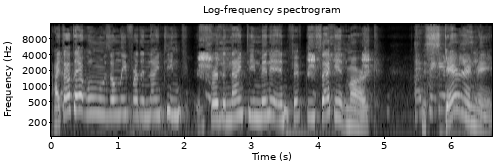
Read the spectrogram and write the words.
I thought that one was only for the nineteen for the nineteen minute and fifty second mark. I You're scaring me.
